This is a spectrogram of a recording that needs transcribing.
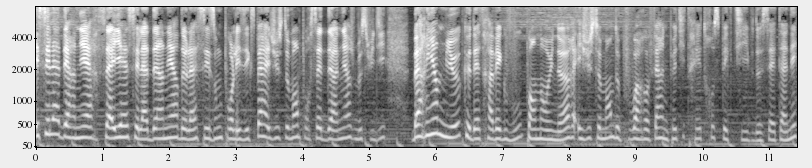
Et c'est la dernière, ça y est, c'est la dernière de la saison pour les experts. Et justement, pour cette dernière, je me suis dit, bah, rien de mieux que d'être avec vous pendant une heure et justement de pouvoir refaire une petite rétrospective de cette année.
